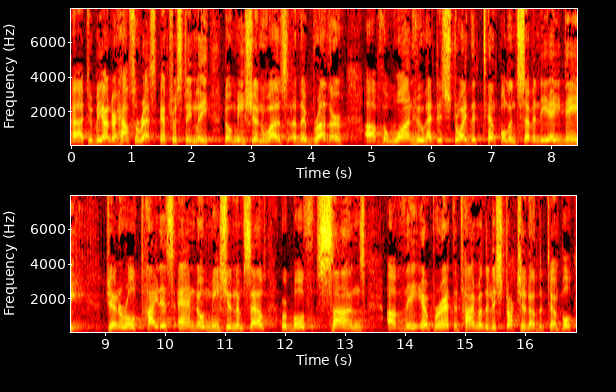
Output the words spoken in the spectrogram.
uh, to be under house arrest. Interestingly, Domitian was uh, the brother of the one who had destroyed the temple in 70 AD. General Titus and Domitian themselves were both sons of the emperor at the time of the destruction of the temple,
